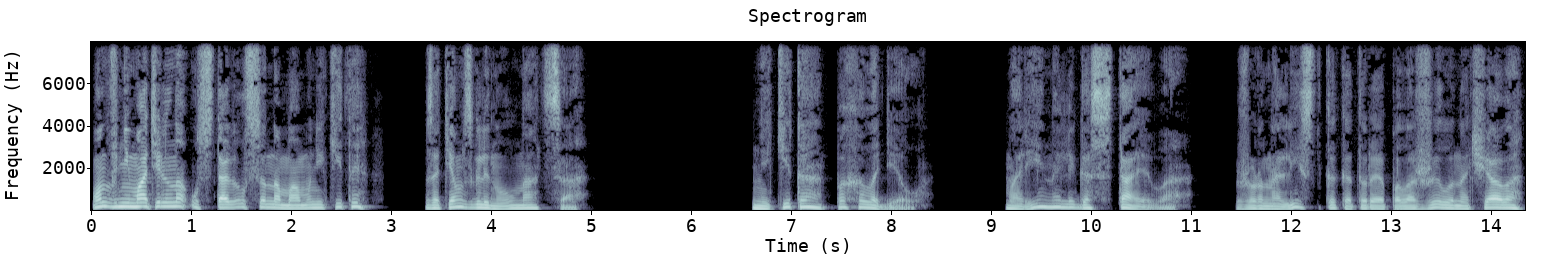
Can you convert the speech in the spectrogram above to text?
Он внимательно уставился на маму Никиты, затем взглянул на отца. Никита похолодел. Марина Легостаева, журналистка, которая положила начало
